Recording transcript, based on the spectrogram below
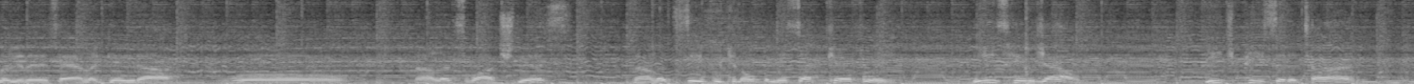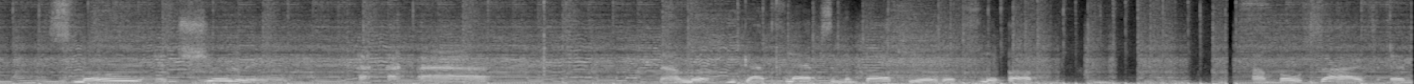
Look at this alligator. Whoa. Now let's watch this. Now let's see if we can open this up carefully. These hinge out, each piece at a time. Slow and surely. now look, you've got flaps in the back here that flip up on both sides and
